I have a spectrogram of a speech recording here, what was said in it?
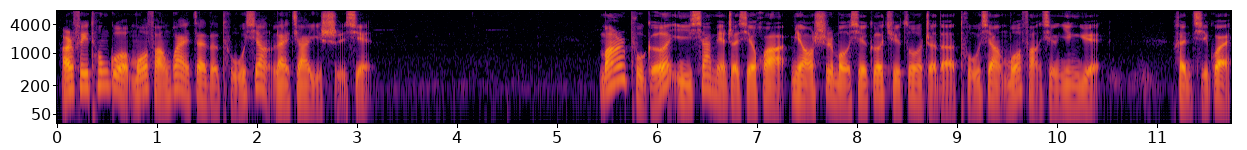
而非通过模仿外在的图像来加以实现。马尔普格以下面这些话藐视某些歌曲作者的图像模仿性音乐。很奇怪，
